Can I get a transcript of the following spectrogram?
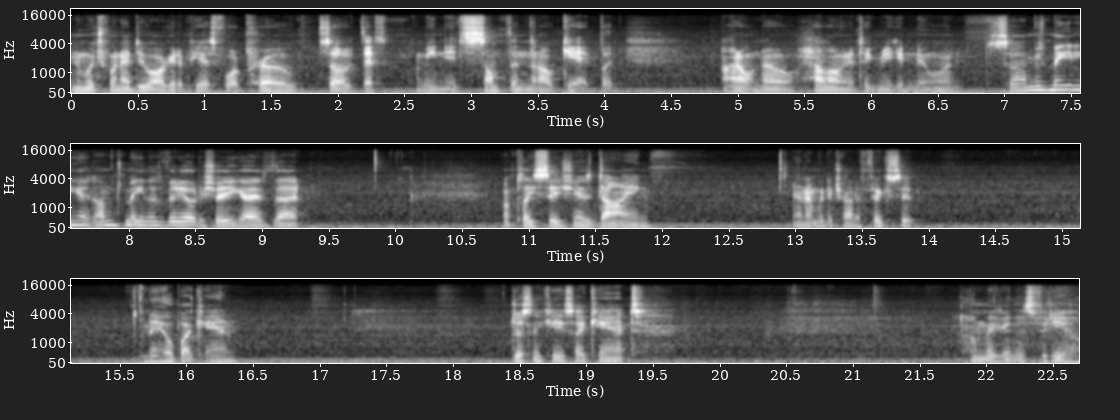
In which when I do, I'll get a PS4 Pro. So that's, I mean, it's something that I'll get, but I don't know how long it'll take me to get a new one. So I'm just making it. I'm just making this video to show you guys that my PlayStation is dying and I'm going to try to fix it. And I hope I can. Just in case I can't, I'm making this video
